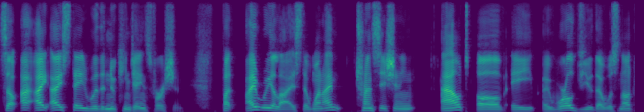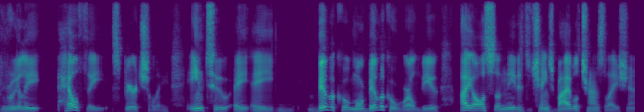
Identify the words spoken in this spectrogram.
So I, I stayed with the New King James Version. But I realized that when I'm transitioning out of a, a worldview that was not really healthy spiritually into a, a biblical, more biblical worldview, I also needed to change Bible translation.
